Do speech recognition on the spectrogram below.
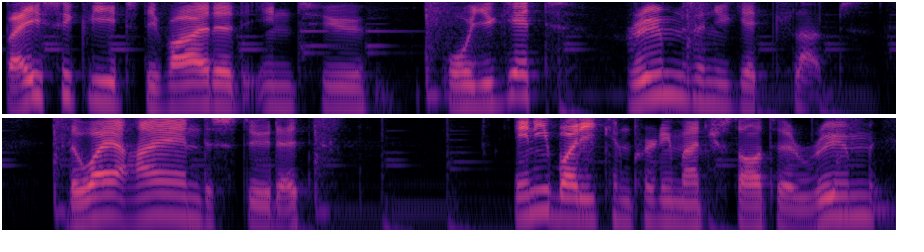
basically, it's divided into, or you get rooms and you get clubs. The way I understood it anybody can pretty much start a room.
